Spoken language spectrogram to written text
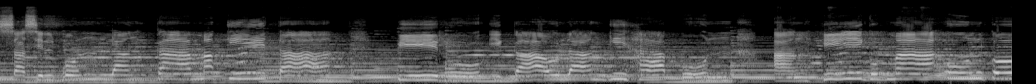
Sa silpon lang ka makita Pero ikaw lang gihapon ang higugmaon ko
